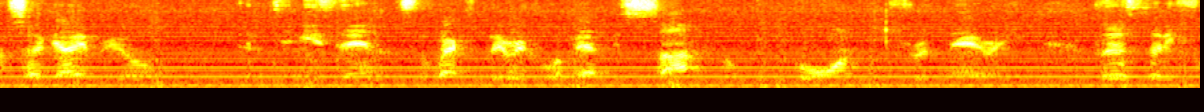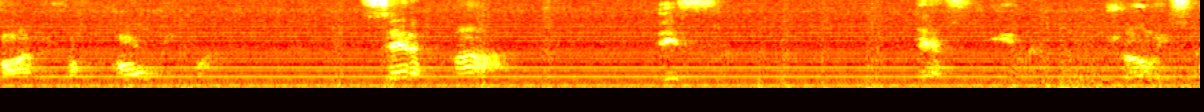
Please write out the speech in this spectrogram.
And so Gabriel continues then to wax lyrical about this son who will be born through Mary. Verse 35 is the Holy One, set apart, different, yes, human, truly so,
